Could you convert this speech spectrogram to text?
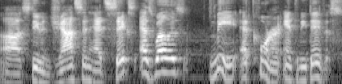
Uh, Steven Johnson had six, as well as me at corner, Anthony Davis.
